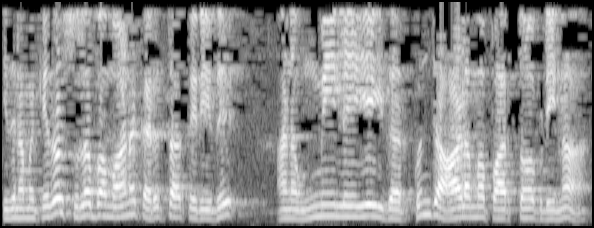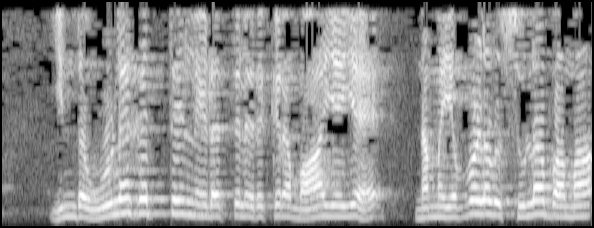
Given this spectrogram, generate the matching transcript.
இது நமக்கு ஏதோ சுலபமான கருத்தா தெரியுது. ஆனா உண்மையிலேயே இதை கொஞ்சம் ஆழமா பார்த்தோம் அப்படின்னா இந்த உலகத்தின் இடத்தில் இருக்கிற மாயைய நம்ம எவ்வளவு சுலபமா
